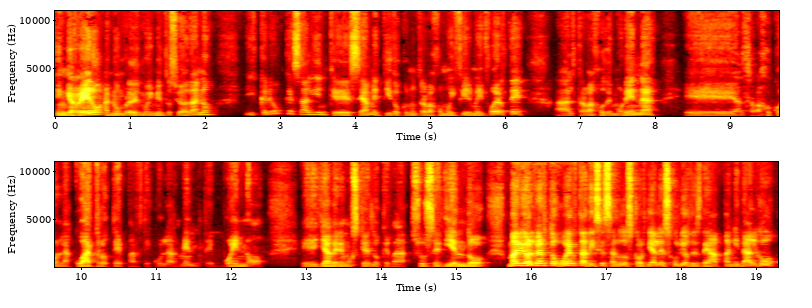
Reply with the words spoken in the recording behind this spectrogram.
en Guerrero, a nombre del Movimiento Ciudadano, y creo que es alguien que se ha metido con un trabajo muy firme y fuerte al trabajo de Morena eh, al trabajo con la 4T particularmente. Bueno, eh, ya veremos qué es lo que va sucediendo. Mario Alberto Huerta dice saludos cordiales, Julio, desde Apan Hidalgo.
